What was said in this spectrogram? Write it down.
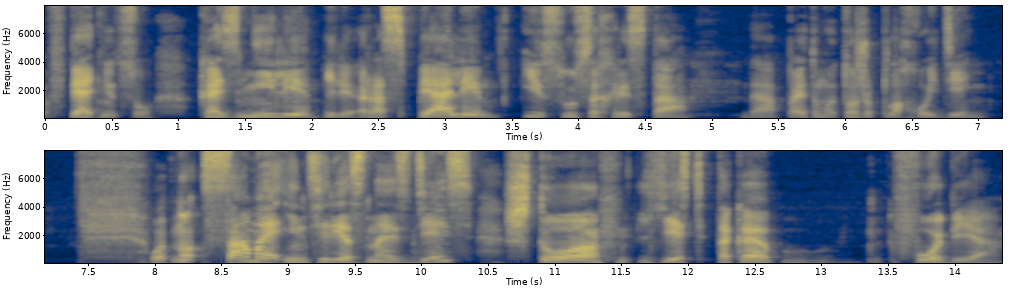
в пятницу казнили или распяли Иисуса Христа, да, поэтому тоже плохой день. Вот, но самое интересное здесь, что есть такая фобия,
